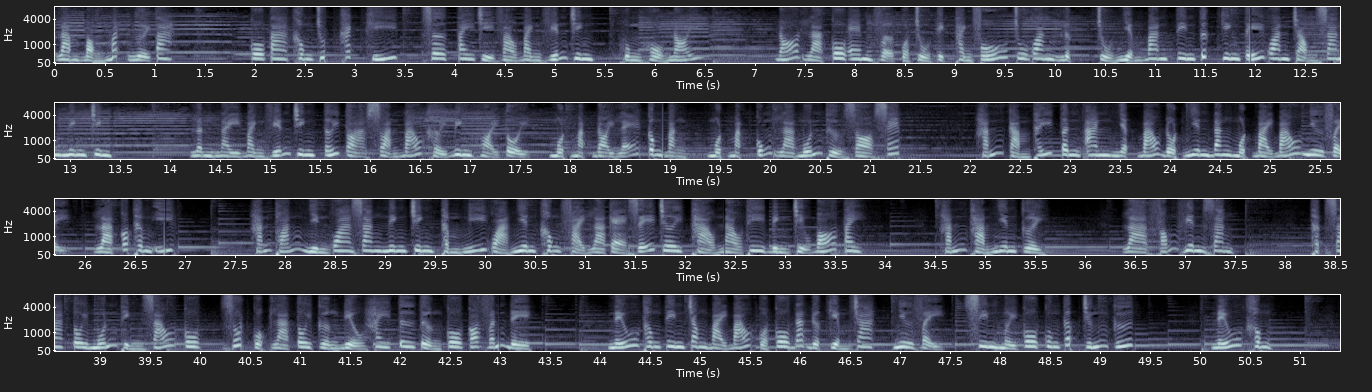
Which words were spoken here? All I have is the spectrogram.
Làm bỏng mắt người ta. Cô ta không chút khách khí, giơ tay chỉ vào bành viễn trinh Hùng hổ nói. Đó là cô em vợ của chủ tịch thành phố Chu Quang Lực, Chủ nhiệm ban tin tức kinh tế quan trọng Giang Ninh Trinh Lần này Bành Viễn Trinh tới tòa soạn báo khởi binh hỏi tội, Một mặt đòi lẽ công bằng, Một mặt cũng là muốn thử dò xét Hắn cảm thấy Tân An Nhật Báo đột nhiên đăng một bài báo như vậy, Là có thâm ý Hắn thoáng nhìn qua Giang Ninh Trinh thầm nghĩ quả nhiên không phải là kẻ dễ chơi thảo nào thi bình chịu bó tay. Hắn thản nhiên cười. Là phóng viên Giang. Thật ra tôi muốn thỉnh giáo cô, rốt cuộc là tôi cường điệu hay tư tưởng cô có vấn đề. Nếu thông tin trong bài báo của cô đã được kiểm tra, như vậy, xin mời cô cung cấp chứng cứ. Nếu không,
